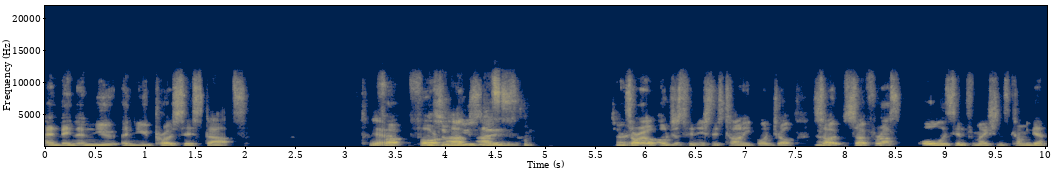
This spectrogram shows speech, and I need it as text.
and then a new a new process starts. Yeah. For, for so when you us- sorry, sorry, I'll, I'll just finish this tiny point, Joel. So, so for us, all this information is coming down.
